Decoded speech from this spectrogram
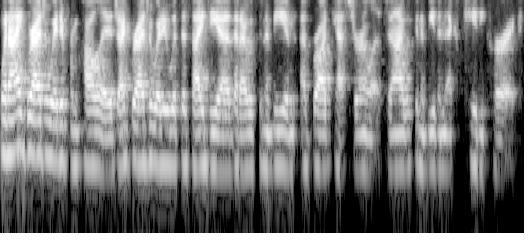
When i graduated from college i graduated with this idea that i was going to be a broadcast journalist and i was going to be the next katie couric.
